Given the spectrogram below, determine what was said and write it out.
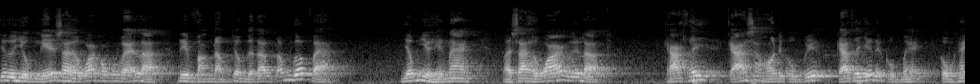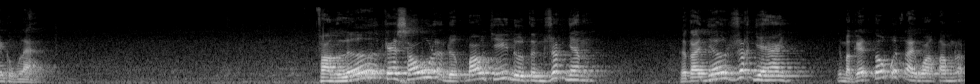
chứ tôi dùng nghĩa xã hội hóa không có vẻ là đi vận động cho người ta đóng góp vào. Giống như hiện nay, mà xã hội hóa nghĩa là cả thế, cả xã hội này cùng biết cả thế giới này cùng hay cùng hay cùng làm. Phần lớn cái xấu đã được báo chí đưa tin rất nhanh. Người ta nhớ rất dài nhưng mà cái tốt ít ai quan tâm lắm.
